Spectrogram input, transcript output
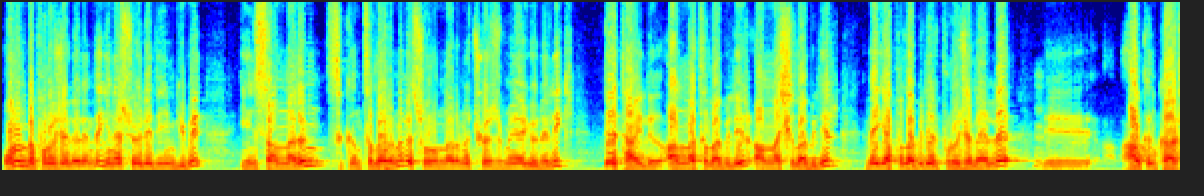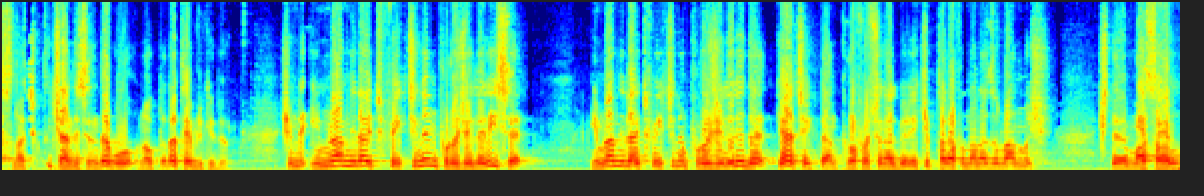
Onun da projelerinde yine söylediğim gibi insanların sıkıntılarını ve sorunlarını çözmeye yönelik detaylı, anlatılabilir, anlaşılabilir ve yapılabilir projelerle e, halkın karşısına çıktı. Kendisini de bu noktada tebrik ediyorum. Şimdi İmran Nilay Tüfekçi'nin projeleri ise İmran Nilay Tüfekçi'nin projeleri de gerçekten profesyonel bir ekip tarafından hazırlanmış. İşte Masal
